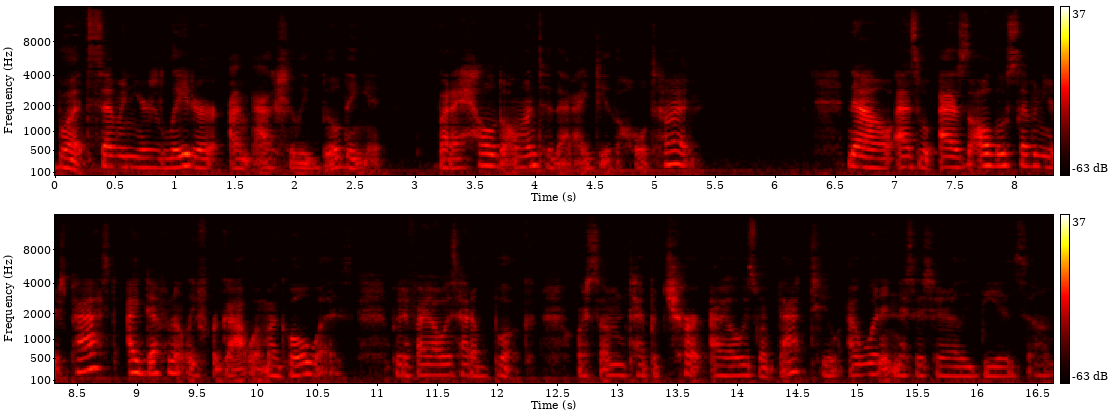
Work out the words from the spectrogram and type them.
but seven years later, I'm actually building it. But I held on to that idea the whole time. Now, as as all those seven years passed, I definitely forgot what my goal was. But if I always had a book or some type of chart I always went back to, I wouldn't necessarily be as um,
